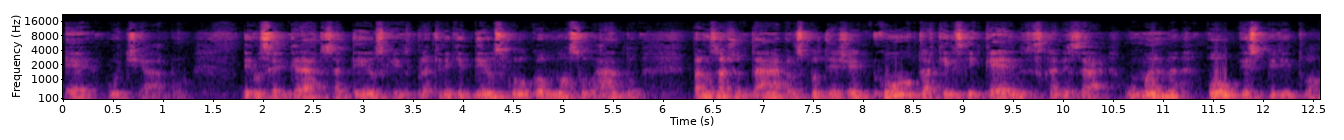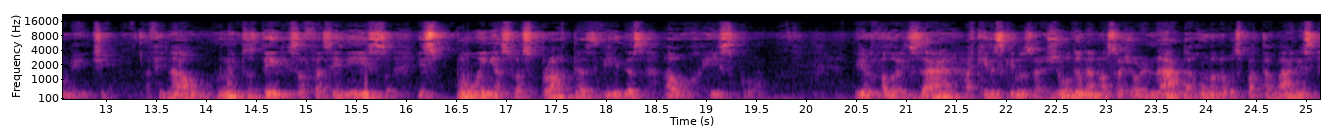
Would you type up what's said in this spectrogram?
é o diabo. Devemos ser gratos a Deus, queridos, por aquele que Deus colocou ao nosso lado para nos ajudar, para nos proteger contra aqueles que querem nos escravizar, humana ou espiritualmente. Afinal, muitos deles, ao fazerem isso, expõem as suas próprias vidas ao risco. Devemos valorizar aqueles que nos ajudam na nossa jornada rumo a novos patamares,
